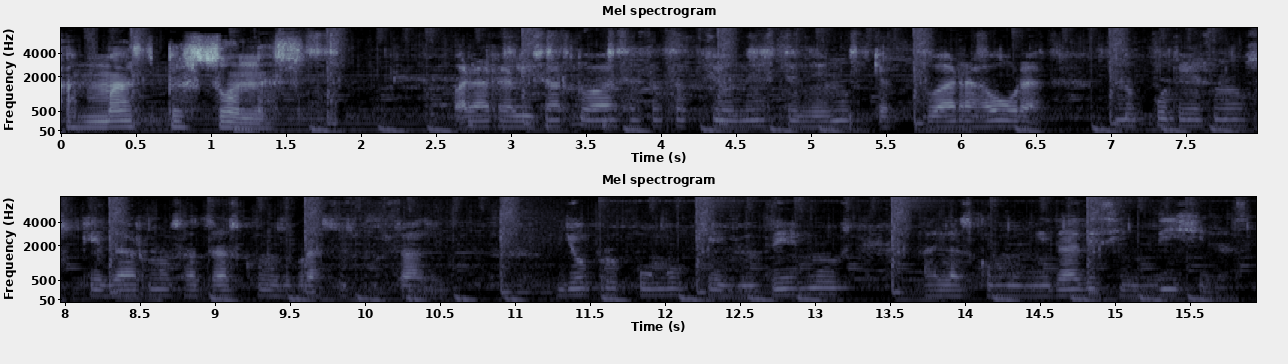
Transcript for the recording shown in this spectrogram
a más personas. Para realizar todas estas acciones tenemos que actuar ahora, no podernos quedarnos atrás con los brazos cruzados. Yo propongo que ayudemos a las comunidades indígenas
